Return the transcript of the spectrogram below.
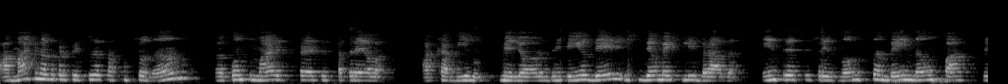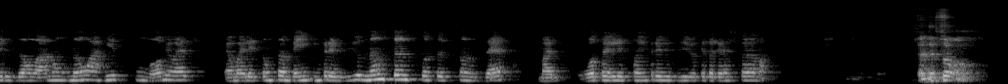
a máquina da prefeitura está funcionando, uh, quanto mais presta essa trela a Camilo, melhor o desempenho dele. Isso deu uma equilibrada entre esses três nomes. Também não faço previsão lá, não, não arrisco um nome, mas é uma eleição também imprevisível, não tanto quanto a de São José, mas outra eleição imprevisível que é da Grande Florianópolis. Anderson.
